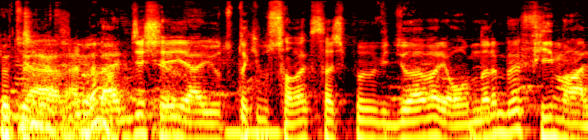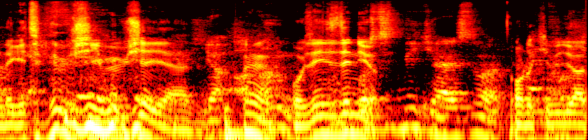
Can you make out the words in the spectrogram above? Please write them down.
Kötü Ya, mi? bence şey ya YouTube'daki bu salak saçma videolar var ya onların böyle film haline getirilmiş gibi bir şey yani. Ya Evet. O yüzden izleniyor. Basit bir hikayesi var. Oradaki videolar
